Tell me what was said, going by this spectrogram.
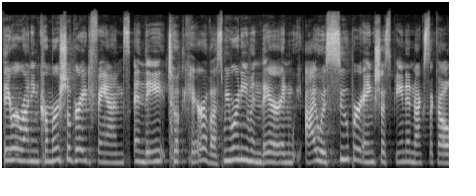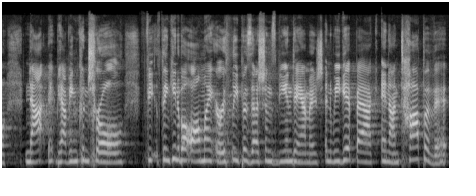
They were running commercial grade fans and they took care of us. We weren't even there. And I was super anxious being in Mexico, not having control, thinking about all my earthly possessions being damaged. And we get back, and on top of it.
